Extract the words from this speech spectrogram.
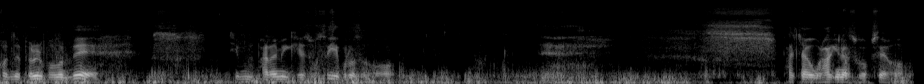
건너편을 보는데 지금 바람이 계속 세게 불어서 네, 발자국을 확인할 수가 없어요.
